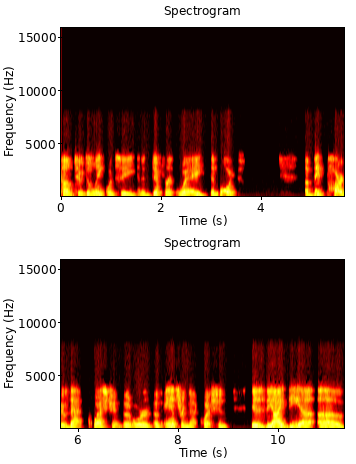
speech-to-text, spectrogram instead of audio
come to delinquency in a different way than boys? A big part of that question, or of answering that question, is the idea of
